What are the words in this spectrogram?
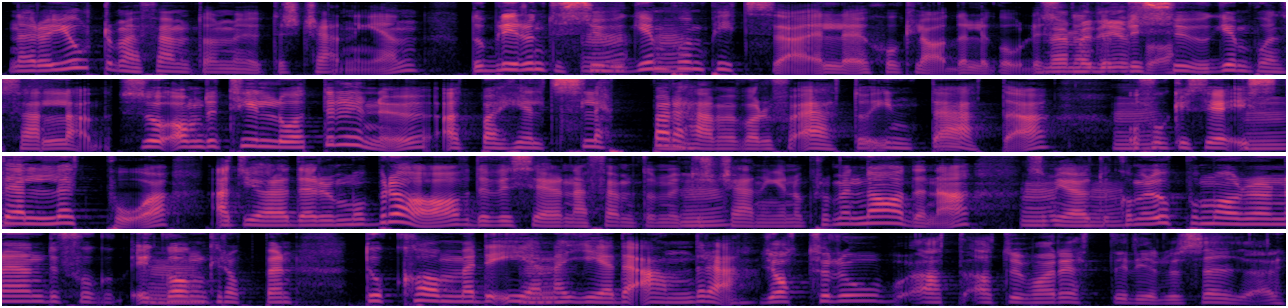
när du har gjort de här 15 minuters träningen, då blir du inte sugen på en pizza eller choklad eller godis, Mm, Nej, utan du blir så. sugen på en sallad. Så om du tillåter dig nu att bara helt släppa Mm. det här med vad du får äta och inte äta, och fokusera istället på att göra det du mår bra av, det vill säga den här 15 minuters Mm. träningen och promenaderna, som gör att du kommer upp på morgonen, du får igång Mm. kroppen, då kommer det ena ge det andra. Jag tror att, att du har rätt i det du säger.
